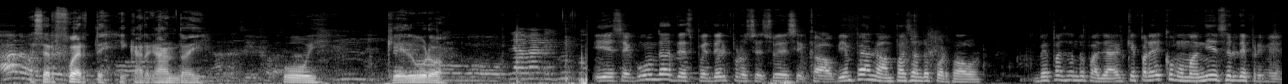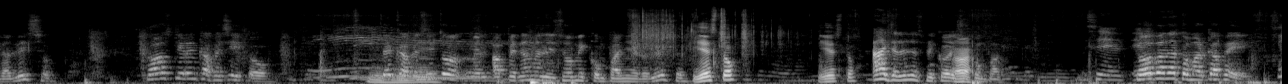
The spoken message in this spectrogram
a ser fuerte y cargando ahí. Uy, qué duro. Y de segunda, después del proceso de secado. Bien, pero lo van pasando, por favor. Ve pasando para allá. El que parece como maní es el de primera, ¿listo? ¿Todos quieren cafecito? Este cafecito me- apenas me lo hizo mi compañero, ¿listo? ¿Y esto? ¿Y esto? Ah, ya les explico eso, Ah. compa. Sí, eh, ¿Todos van a tomar café? Sí.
